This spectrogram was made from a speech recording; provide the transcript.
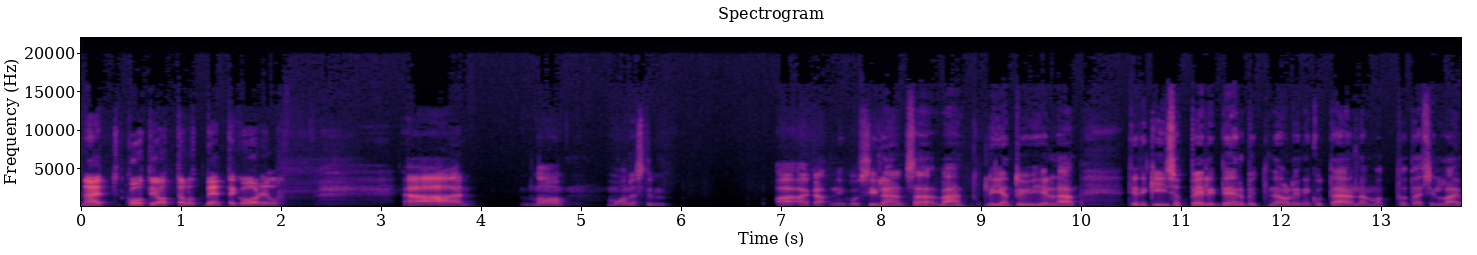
näit kotiottelut Bentegoodilla? Ää, no, monesti a- aika niin kuin sillänsä vähän liian tyhjillä. Tietenkin isot pelit, derbyt, ne oli niin kuin täynnä, mutta tota, sillä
